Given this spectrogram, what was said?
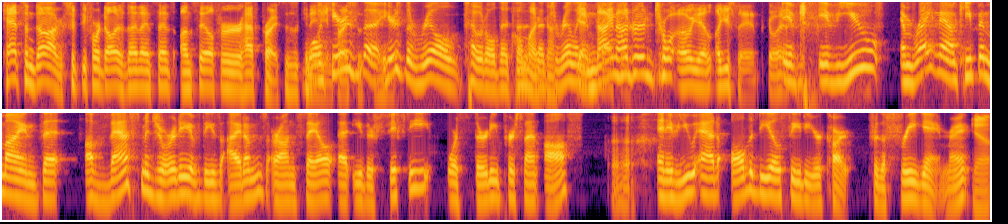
Cats and dogs fifty four dollars ninety nine cents on sale for half price. This is Canadian. well, here's prices. the here's the real total that's Oh a, my that's God. really yeah impressive. nine hundred twelve. Oh yeah, oh, you say it. Go ahead. if if you and right now keep in mind that a vast majority of these items are on sale at either 50 or 30% off uh, and if you add all the DLC to your cart for the free game right yeah.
